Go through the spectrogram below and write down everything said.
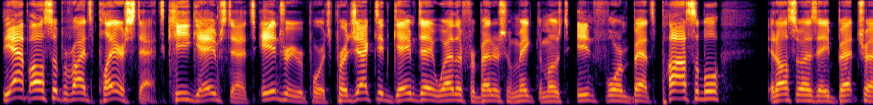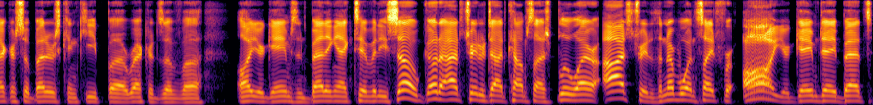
The app also provides player stats, key game stats, injury reports, projected game day weather for bettors who make the most informed bets possible. It also has a bet tracker so bettors can keep uh, records of uh, all your games and betting activity. So go to oddstrader.com slash blue wire. Odds Trader, the number one site for all your game day bets.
